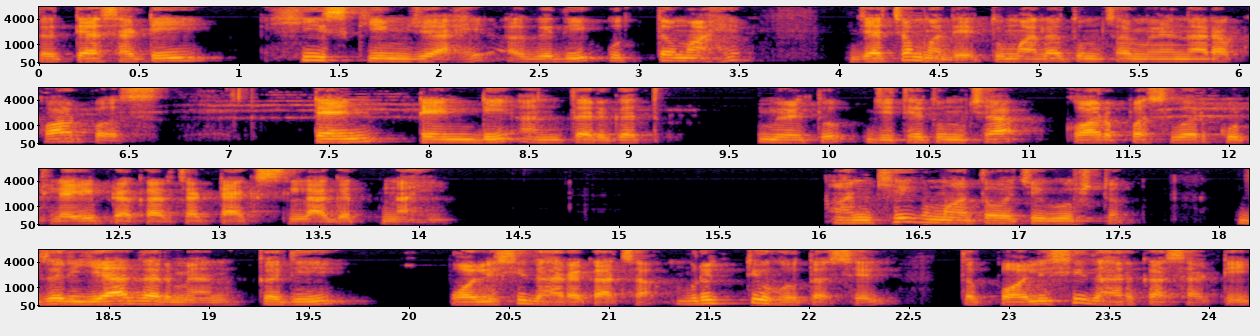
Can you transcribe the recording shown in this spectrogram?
तर त्यासाठी ही स्कीम जी आहे अगदी उत्तम आहे. ज्याच्यामध्ये तुम्हाला तुमचा मिळणारा कॉर्पस टेन टेन डी अंतर्गत मिळतो जिथे तुमच्या कॉर्पसवर कुठल्याही प्रकारचा टॅक्स लागत नाही. आणखी एक महत्वाची गोष्ट जर या दरम्यान कधी पॉलिसी धारकाचा मृत्यू होत असेल तर पॉलिसी धारकासाठी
